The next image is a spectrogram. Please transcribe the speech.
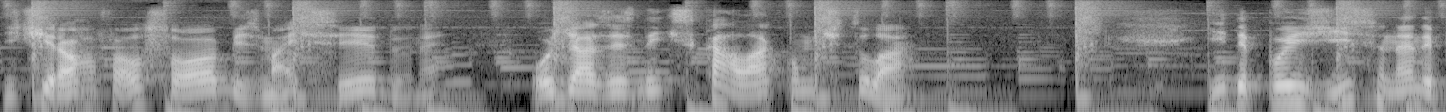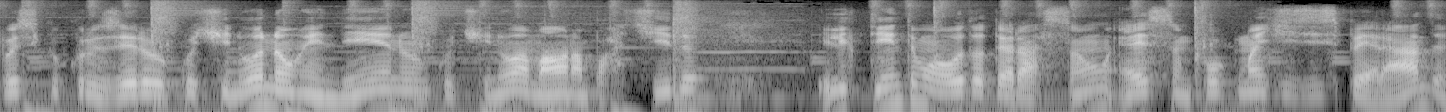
de tirar o Rafael Sobis mais cedo, né? Ou de às vezes nem escalar como titular. E depois disso, né, depois que o Cruzeiro continua não rendendo, continua mal na partida, ele tenta uma outra alteração, essa um pouco mais desesperada,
